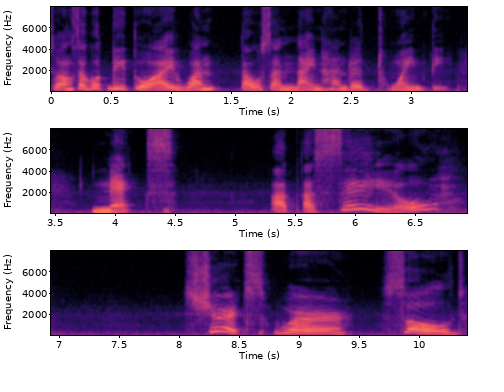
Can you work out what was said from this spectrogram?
So, ang sagot dito ay 1,920. Next. At a sale, shirts were sold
